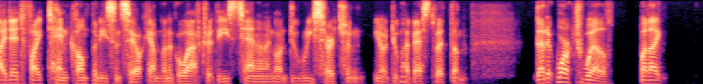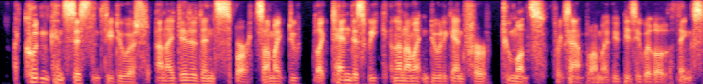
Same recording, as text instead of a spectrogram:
identify 10 companies and say, okay, I'm going to go after these 10 and I'm going to do research and, you know, do my best with them, that it worked well, but I, I couldn't consistently do it. And I did it in spurts. I might do like 10 this week and then I mightn't do it again for two months, for example. I might be busy with other things.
